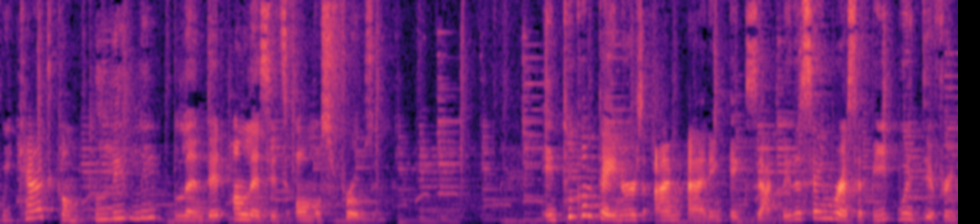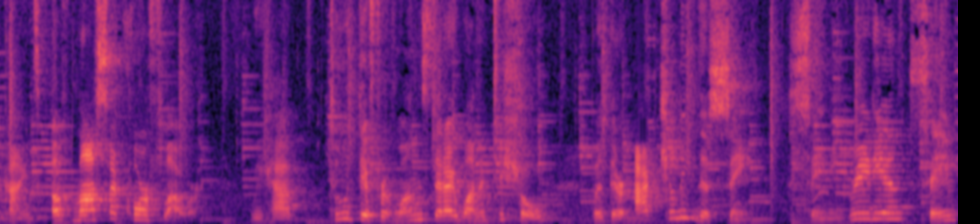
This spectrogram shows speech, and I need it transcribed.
We can't completely blend it unless it's almost frozen. In two containers, I'm adding exactly the same recipe with different kinds of masa corn flour. We have two different ones that I wanted to show, but they're actually the same. Same ingredient, same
